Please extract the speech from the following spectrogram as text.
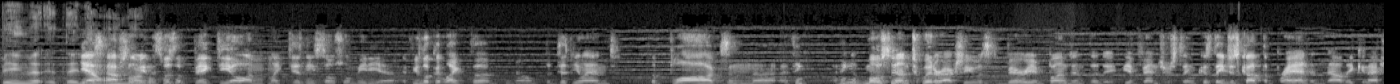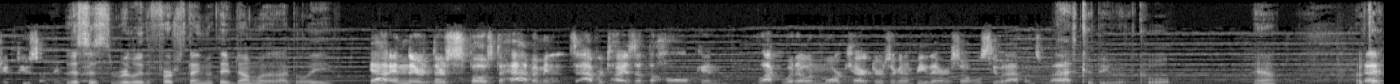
being that it, they yes, now absolutely. And this was a big deal on like Disney social media. If you look at like the you know the Disneyland, the blogs, and uh, I think I think mostly on Twitter actually it was very abundant the, the Avengers thing because they just got the brand and now they can actually do something. with This it. is really the first thing that they've done with it, I believe. yeah, and they're they're supposed to have. I mean, it's advertised at the Hulk and Black Widow and more characters are going to be there, so we'll see what happens with that. That could be really cool. Yeah. Okay.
